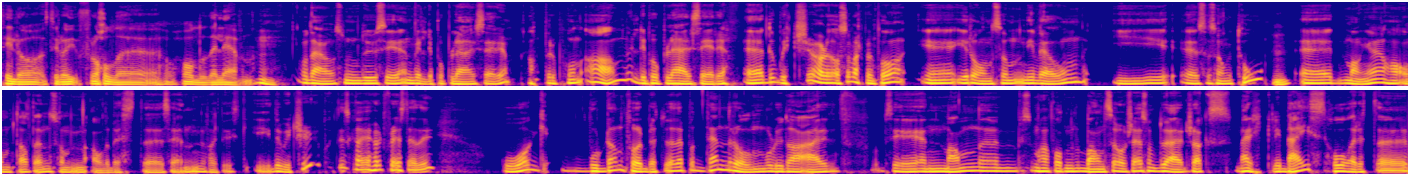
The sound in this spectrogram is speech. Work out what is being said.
til å, til å, for å holde, holde det levende. Mm. Og det er jo, som du sier, en veldig populær serie. Apropos en annen veldig populær serie. Eh, The Witcher har du også vært med på eh, i rollen som Nivellen i eh, sesong to. Mm. Eh, mange har omtalt den som den aller beste scenen faktisk i The Witcher. faktisk har jeg hørt flere steder. Og hvordan forberedte du deg på den rollen, hvor du da er si, en mann eh, som har fått en forbannelse over seg, som du er et slags merkelig beist? Hårete,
